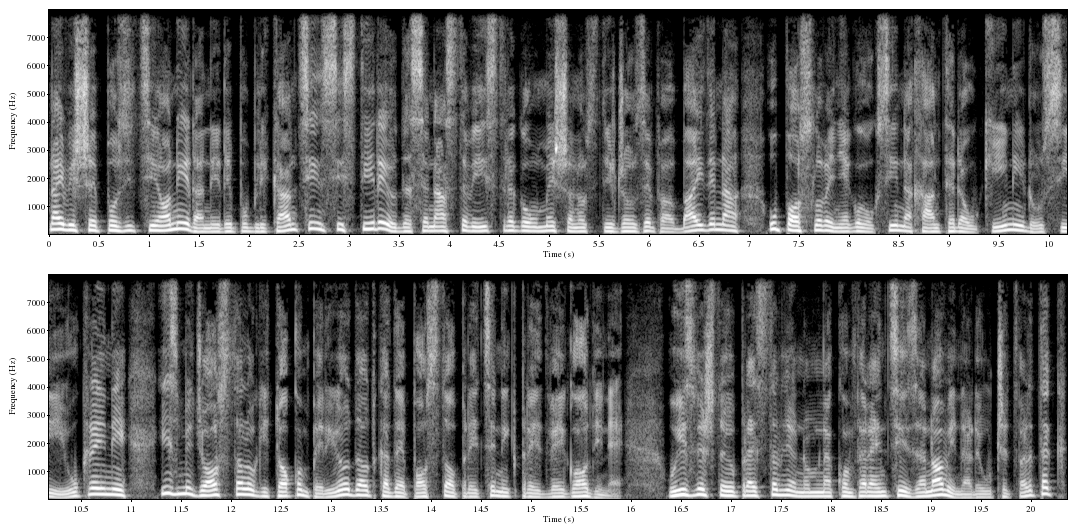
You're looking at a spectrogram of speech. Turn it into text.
Najviše pozicionirani republikanci insistiraju da se nastavi istraga umešanosti Josefa Bidena u poslove njegovog sina Huntera u Kini, Rusiji i Ukrajini, između ostalog i tokom perioda od kada je postao predsednik predsjednik pre dve godine. U izveštaju predstavljenom na konferenciji za novinare u četvrtak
